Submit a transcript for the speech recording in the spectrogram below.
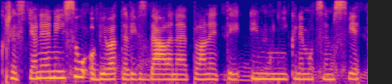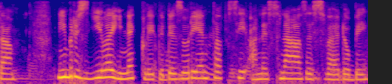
Křesťané nejsou obyvateli vzdálené planety, imunní k nemocem světa, nýbrž sdílejí neklid, dezorientaci a nesnáze své doby.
